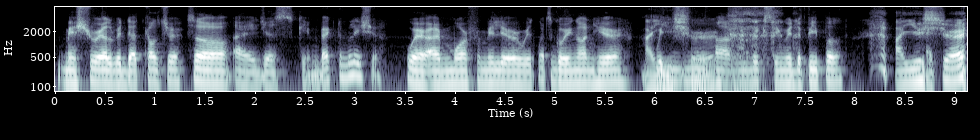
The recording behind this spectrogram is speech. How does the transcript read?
mesh well with that culture. So I just came back to Malaysia, where I'm more familiar with what's going on here. Are with, you sure? Um, mixing with the people. are you sure?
